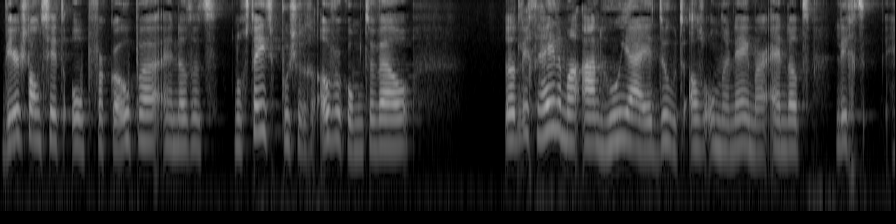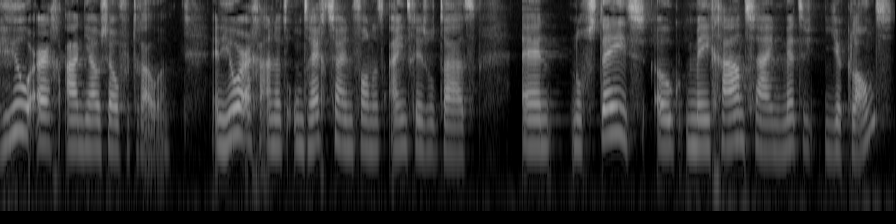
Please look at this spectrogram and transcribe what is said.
weerstand zit op verkopen. En dat het nog steeds pusherig overkomt. Terwijl dat ligt helemaal aan hoe jij het doet als ondernemer. En dat ligt heel erg aan jouw zelfvertrouwen. En heel erg aan het onthecht zijn van het eindresultaat. En nog steeds ook meegaand zijn met je klant.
